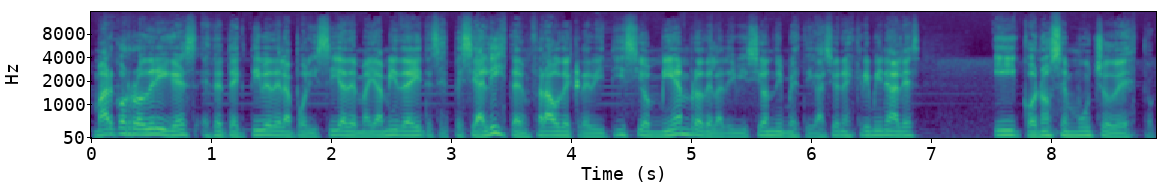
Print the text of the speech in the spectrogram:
Marcos Rodríguez es detective de la policía de Miami-Dade, es especialista en fraude crediticio, miembro de la División de Investigaciones Criminales y conoce mucho de esto.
